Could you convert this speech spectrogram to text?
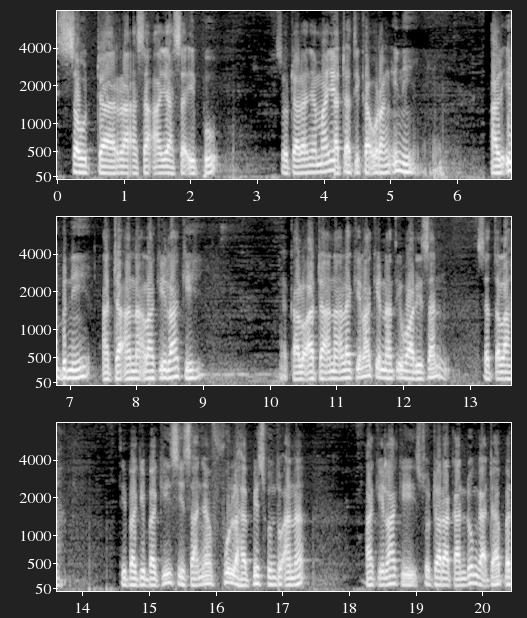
saudara seayah seibu saudaranya mayit ada tiga orang ini al ibni ada anak laki-laki. Ya, kalau ada anak laki-laki nanti warisan setelah dibagi-bagi sisanya full habis untuk anak laki-laki. Saudara kandung nggak dapat.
